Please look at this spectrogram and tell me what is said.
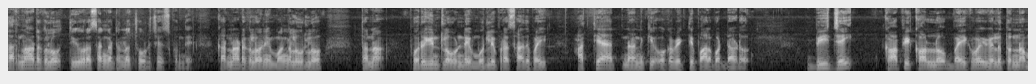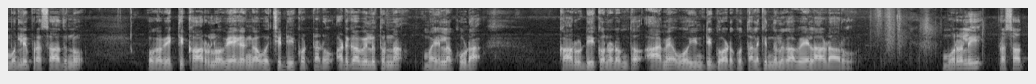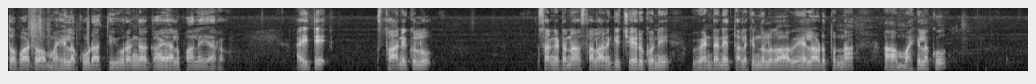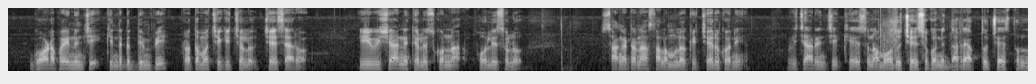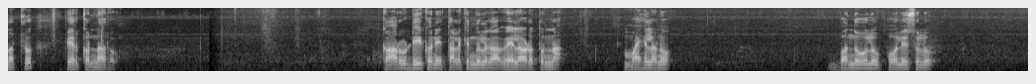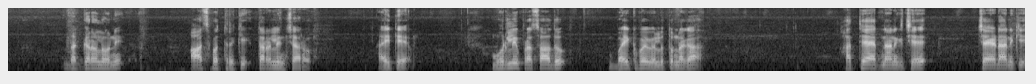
కర్ణాటకలో తీవ్ర సంఘటన చోటు చేసుకుంది. కర్ణాటకలోని మంగళూరులో తన పొరుగింట్లో ఉండే మురళీ ప్రసాద్పై హత్యాయత్నానికి ఒక వ్యక్తి పాల్పడ్డాడు. బీజై కాఫీ కాల్లో బైక్పై వెళుతున్న మురళీ ప్రసాద్ను ఒక వ్యక్తి కారులో వేగంగా వచ్చి ఢీకొట్టాడు అడుగా వెళుతున్న మహిళ కూడా కారు ఢీకొనడంతో ఆమె ఓ ఇంటి గోడకు తలకిందులుగా వేలాడారు. మురళీ ప్రసాద్తో పాటు ఆ మహిళ కూడా తీవ్రంగా గాయాల పాలయ్యారు. అయితే స్థానికులు సంఘటనా స్థలానికి చేరుకొని వెంటనే తలకిందులుగా వేలాడుతున్న ఆ మహిళకు గోడపై నుంచి కిందకు దింపి ప్రథమ చికిత్సలు చేశారు. ఈ విషయాన్ని తెలుసుకున్న పోలీసులు సంఘటనా స్థలంలోకి చేరుకొని విచారించి కేసు నమోదు చేసుకొని దర్యాప్తు చేస్తున్నట్లు పేర్కొన్నారు. కారు ఢీకొని తలకిందులుగా వేలాడుతున్న మహిళను బంధువులు పోలీసులు దగ్గరలోని ఆసుపత్రికి తరలించారు. అయితే మురళీ ప్రసాద్ బైక్పై వెళుతుండగా హత్యాయత్నానికి చే చేయడానికి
